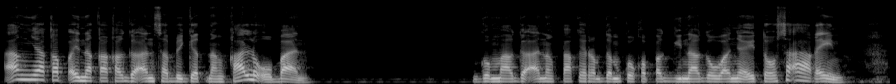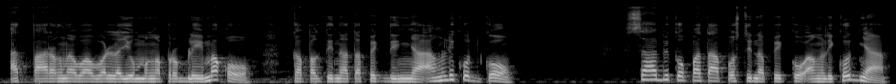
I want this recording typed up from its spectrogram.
ang yakap ay nakakagaan sa bigat ng kalooban. Gumagaan ang pakiramdam ko kapag ginagawa niya ito sa akin at parang nawawala yung mga problema ko kapag tinatapik din niya ang likod ko. Sabi ko patapos tinapik ko ang likod niya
